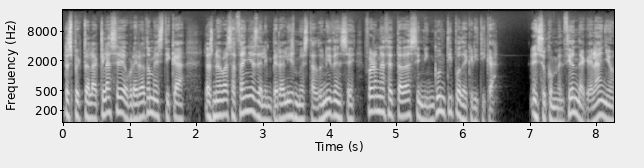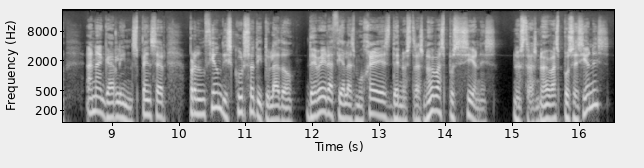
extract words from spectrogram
respecto a la clase obrera doméstica, las nuevas hazañas del imperialismo estadounidense fueron aceptadas sin ningún tipo de crítica. En su convención de aquel año, Anna Garlin Spencer pronunció un discurso titulado Deber hacia las mujeres de nuestras nuevas posesiones. ¿Nuestras nuevas posesiones?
